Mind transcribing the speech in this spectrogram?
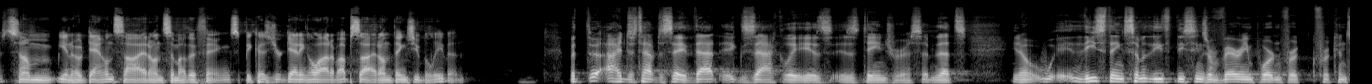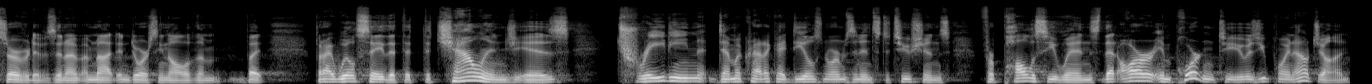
some, you know, downside on some other things because you're getting a lot of upside on things you believe in. But th- I just have to say that exactly is is dangerous. I mean, that's you know these things. Some of these these things are very important for for conservatives, and I'm, I'm not endorsing all of them. But but I will say that the, the challenge is trading democratic ideals, norms, and institutions for policy wins that are important to you, as you point out, John.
